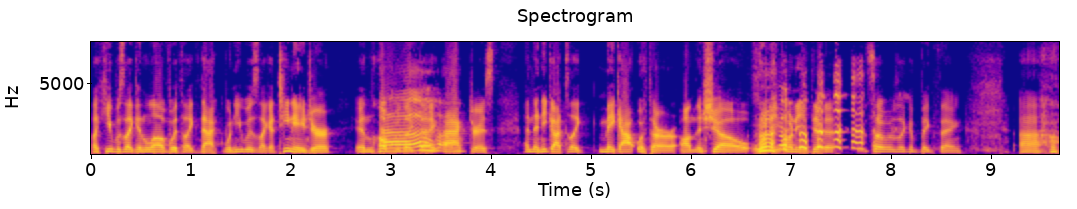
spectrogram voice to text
Like he was like in love with like that when he was like a teenager, in love with like that Oh. actress, and then he got to like make out with her on the show when he, when he did it. So it was like a big thing. Uh,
